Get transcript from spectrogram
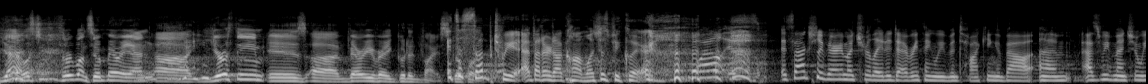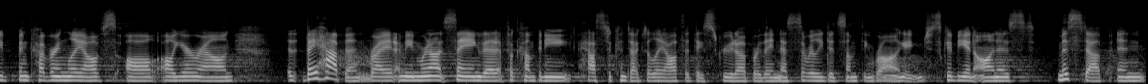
Yeah, let's do the third one. So, Mary Ann, uh, your theme is uh, very, very good advice. It's Go a for it. subtweet at better.com. Let's just be clear. well, it's, it's actually very much related to everything we've been talking about. Um, as we've mentioned, we've been covering layoffs all, all year round. They happen, right? I mean, we're not saying that if a company has to conduct a layoff that they screwed up or they necessarily did something wrong. It just could be an honest misstep in,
